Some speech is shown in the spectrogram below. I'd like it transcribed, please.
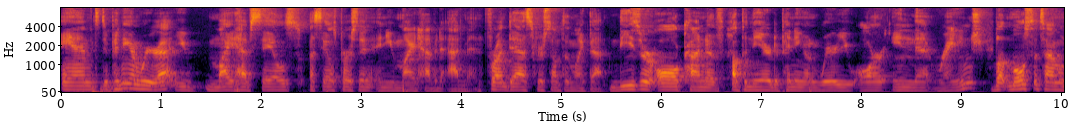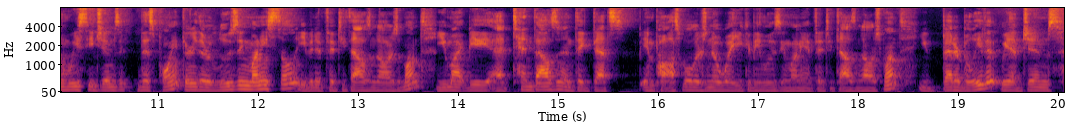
And depending on where you're at, you might have sales, a salesperson, and you might have an admin, front desk, or something like that. These are all kind of up in the air depending on where you are in that range. But most of the time when we see gyms at this point, they're either losing money still, even at $50,000 a month. You might be at 10,000 and think that's impossible. There's no way you could be losing money at $50,000 a month. You better believe it. We have gyms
